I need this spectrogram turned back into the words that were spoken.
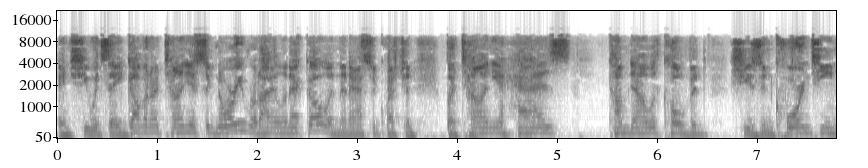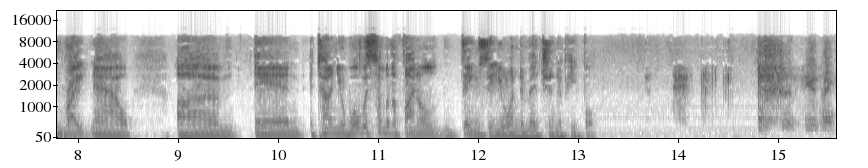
and she would say, Governor Tanya Signori, Rhode Island Echo, and then ask a question. But Tanya has come down with COVID. She's in quarantine right now. Um, and Tanya, what were some of the final things that you wanted to mention to people? Excuse me.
